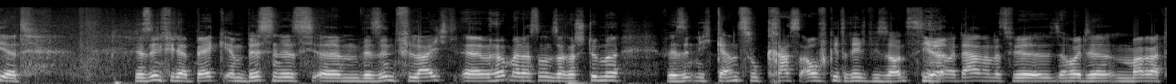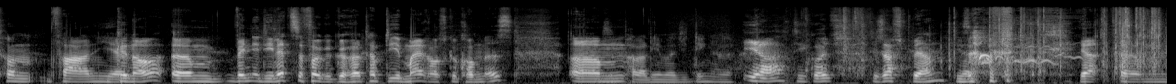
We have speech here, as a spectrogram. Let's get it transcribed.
Unzensiert. Wir sind wieder back im Business. Ähm, wir sind vielleicht, äh, hört man das in unserer Stimme, wir sind nicht ganz so krass aufgedreht wie sonst. Ja. aber daran, dass wir heute einen Marathon fahren hier. Genau. Ähm, wenn ihr die letzte Folge gehört habt, die im Mai rausgekommen ist. Ähm, Parallel mal die Dinge. ja, die Gold, die Saftbeeren. Diese Ja, ähm,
